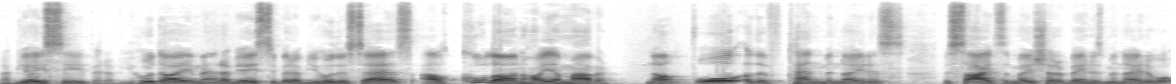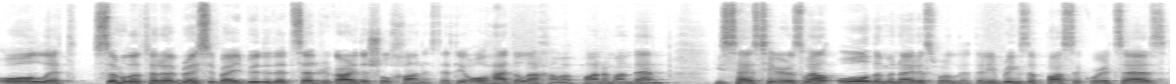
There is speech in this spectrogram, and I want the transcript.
Rabbi Yossi, Rabbi Yehuda, Rabbi Yossi, Rabbi Yehuda says, "Al kulan hayam maver." No, all of the ten menorahs besides the Moshe Rabbeinu's Menorah, were all lit, similar to Rabbi Reisi that said regarding the Shulchanis, that they all had the Lechem upon them on them. He says here as well, all the Menorahs were lit. And he brings a pasuk where it says,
